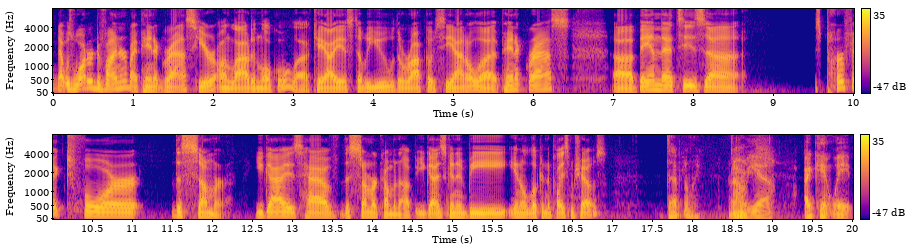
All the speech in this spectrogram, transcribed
That was Water Diviner by Panic Grass here on Loud and Local, uh, KISW, the Rock of Seattle. Uh, Panic Grass, uh, band that is, uh, is perfect for the summer. You guys have the summer coming up. Are you guys going to be, you know, looking to play some shows? Definitely. Oh yeah, I can't wait.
